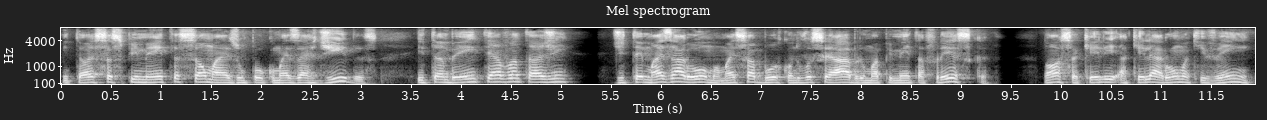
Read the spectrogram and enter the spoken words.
Então essas pimentas são mais um pouco mais ardidas e também tem a vantagem de ter mais aroma, mais sabor. Quando você abre uma pimenta fresca, nossa, aquele, aquele aroma que vem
